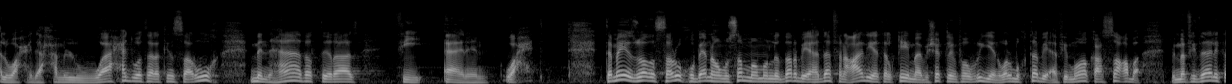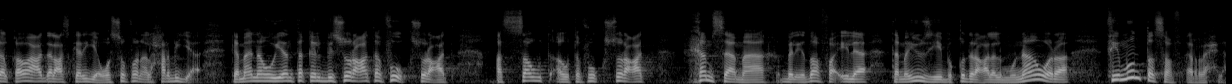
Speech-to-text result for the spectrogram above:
الواحدة حمل 31 صاروخ من هذا الطراز في آن واحد. تميز هذا الصاروخ بأنه مصمم لضرب أهداف عالية القيمة بشكل فوري والمختبئة في مواقع صعبة بما في ذلك القواعد العسكرية والسفن الحربية كما أنه ينتقل بسرعة تفوق سرعة الصوت أو تفوق سرعة خمسة ماخ بالإضافة إلى تميزه بقدرة على المناورة في منتصف الرحلة.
